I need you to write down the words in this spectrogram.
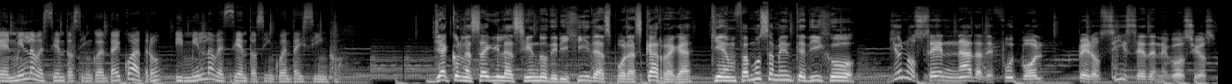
en 1954 y 1955. Ya con las águilas siendo dirigidas por Azcárraga, quien famosamente dijo, yo no sé nada de fútbol, pero sí sé de negocios,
